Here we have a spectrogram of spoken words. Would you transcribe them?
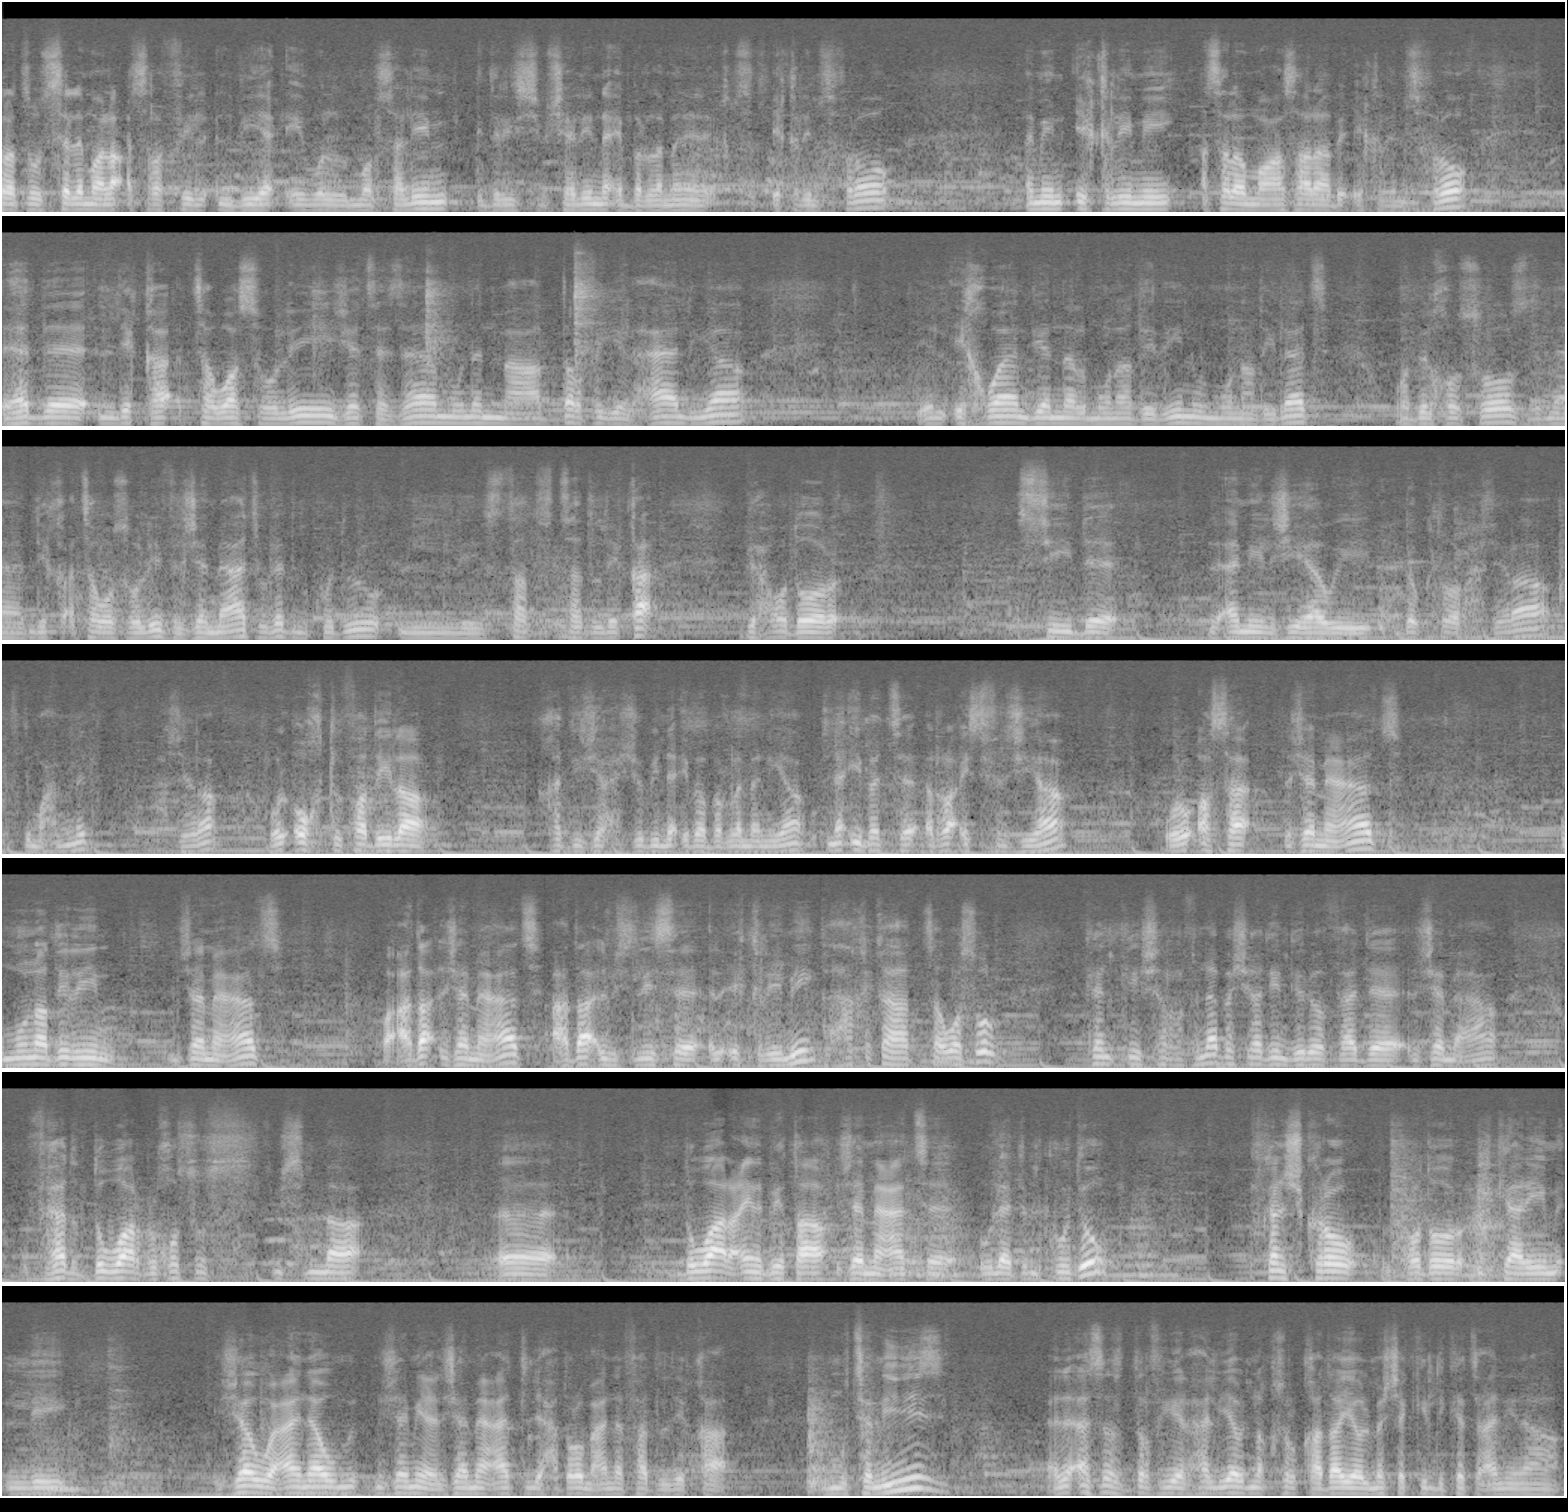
والصلاة والسلام على أشرف الأنبياء والمرسلين إدريس شبشالي نائب برلماني إقليم صفرو. أمين إقليمي أصالة ومعاصرة بإقليم صفرو. هذا اللقاء التواصلي جاء تزامنا مع الظرفية الحالية الإخوان ديالنا المناضلين والمناضلات. وبالخصوص درنا لقاء تواصلي في الجامعات ولاد مكودو اللي استضفت هذا اللقاء بحضور السيد الأمين الجهوي دكتور حجيرة سيدي محمد حجيرة والأخت الفضيلة خديجة حجوبي نائبة برلمانية نائبة الرئيس في الجهة ورؤساء الجامعات ومناضلين الجامعات وأعضاء الجامعات أعضاء المجلس الإقليمي. الحقيقة هذا التواصل كان كيشرفنا باش غادي نديروه في هذه الجامعة وفي هذا الدوار بالخصوص يسمى آه دوار عين بيطاء جامعة ولاد مكودو كنشكروا الحضور الكريم اللي جاوا عنا من جميع الجامعات اللي حضروا معنا في هذا اللقاء المتميز. على أساس الظرفية الحالية ونناقشوا القضايا والمشاكل اللي كتعانينا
